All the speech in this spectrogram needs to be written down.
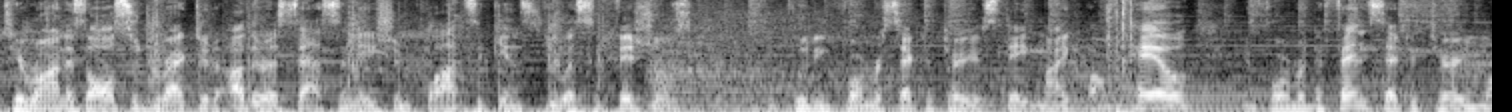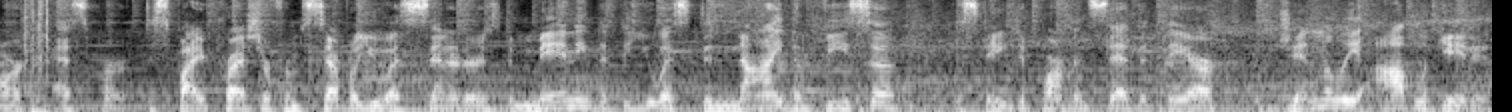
Tehran has also directed other assassination plots against U.S. officials, including former Secretary of State Mike Pompeo and former Defense Secretary Mark Esper. Despite pressure from several U.S. senators demanding that the U.S. deny the visa, the State Department said that they are generally obligated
